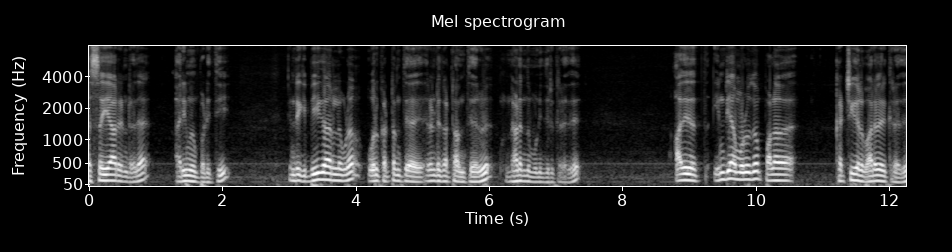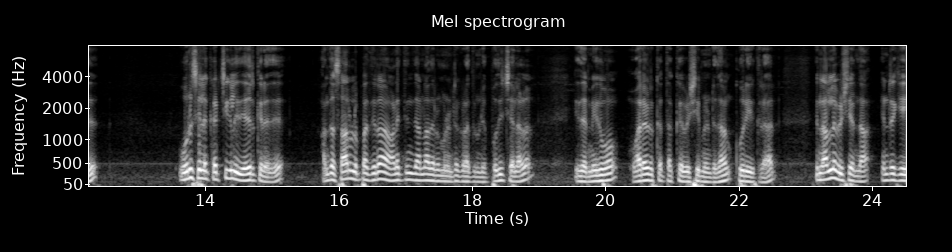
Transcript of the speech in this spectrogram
எஸ்ஐஆர் என்றதை அறிமுகப்படுத்தி இன்றைக்கு பீகாரில் கூட ஒரு கட்டம் தே இரண்டு கட்டம் தேர்வு நடந்து முடிந்திருக்கிறது. அது இந்தியா முழுவதும் பல கட்சிகள் வரவேற்கிறது. ஒரு சில கட்சிகள் இது எதிர்க்கிறது. அந்த சார்பில் பார்த்தீங்கன்னா அனைத்து இந்திய அண்ணா திராவிட முன்னேற்ற கழகத்தினுடைய பொதுச் செயலாளர் இதை மிகவும் வரவேற்கத்தக்க விஷயம் என்று தான் கூறியிருக்கிறார். இது நல்ல விஷயந்தான் இன்றைக்கு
